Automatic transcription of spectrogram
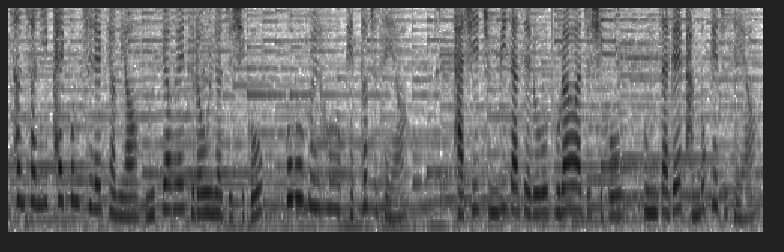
천천히 팔꿈치를 펴며 물병을 들어 올려주시고 호흡을 후 뱉어주세요. 다시 준비 자세로 돌아와 주시고 동작을 반복해 주세요.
